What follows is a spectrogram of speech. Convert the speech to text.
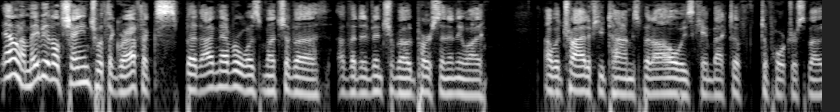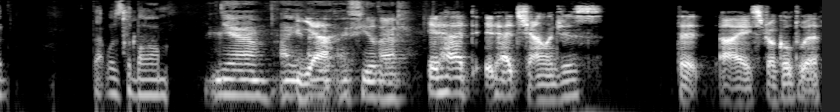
I don't know, maybe it'll change with the graphics. But I never was much of a of an adventure mode person anyway. I would try it a few times, but I always came back to to fortress mode. That was the bomb. Yeah, I, Yeah. I I feel that. It had it had challenges that I struggled with.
